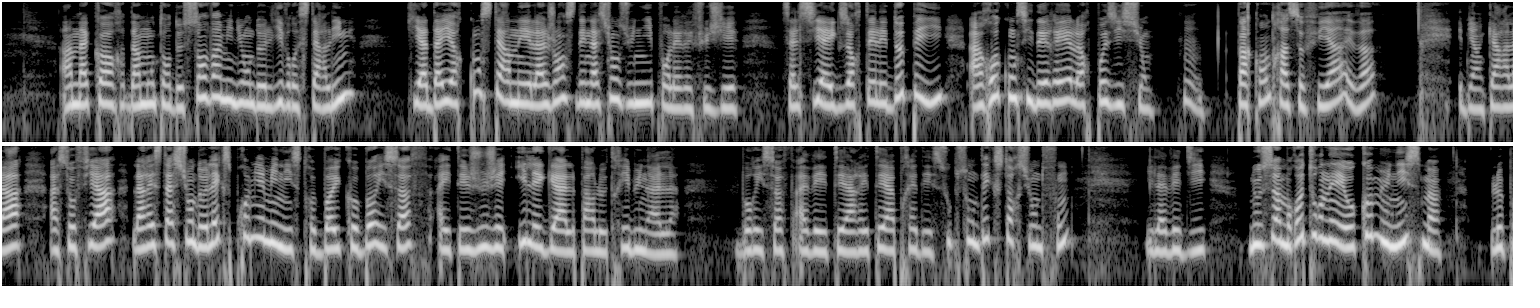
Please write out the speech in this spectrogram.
Un accord d'un montant de 120 millions de livres sterling, qui a d'ailleurs consterné l'Agence des Nations Unies pour les réfugiés. Celle-ci a exhorté les deux pays à reconsidérer leur position. Hmm. Par contre, à Sofia, Eva? Eh bien, Carla, à Sofia, l'arrestation de l'ex-premier ministre Boyko Borisov a été jugée illégale par le tribunal. Borisov avait été arrêté après des soupçons d'extorsion de fonds. Il avait dit Nous sommes retournés au communisme. Le,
